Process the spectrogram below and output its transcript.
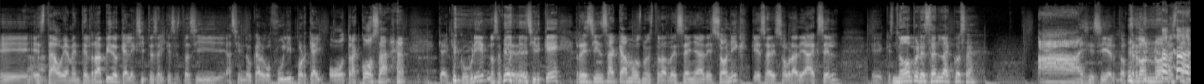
Eh, está obviamente el rápido, que Alexito es el que se está así haciendo cargo fully, porque hay otra cosa que hay que cubrir, no se puede decir qué. Recién sacamos nuestra reseña de Sonic, que esa es obra de Axel. eh, que estuvo- No, pero está en la cosa. Ay, sí es cierto. Perdón, no, no está.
